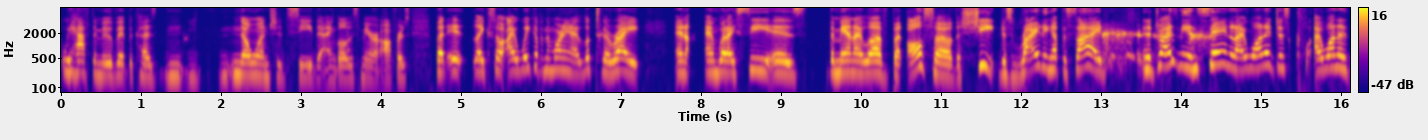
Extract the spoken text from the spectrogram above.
we have to move it because n- no one should see the angle this mirror offers. But it like so I wake up in the morning and I look to the right, and and what I see is the man I love, but also the sheet just riding up the side, and it drives me insane. And I want to just cl- I want to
